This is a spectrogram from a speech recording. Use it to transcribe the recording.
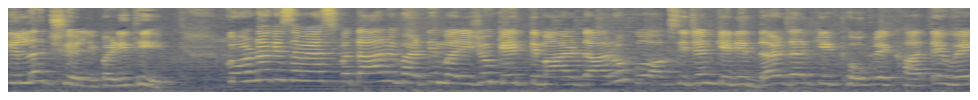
किल्लत झेलनी पड़ी थी। कोरोना के समय अस्पताल में भर्ती मरीजों के तीमारदारों को ऑक्सीजन के लिए दर दर की ठोकरें खाते हुए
